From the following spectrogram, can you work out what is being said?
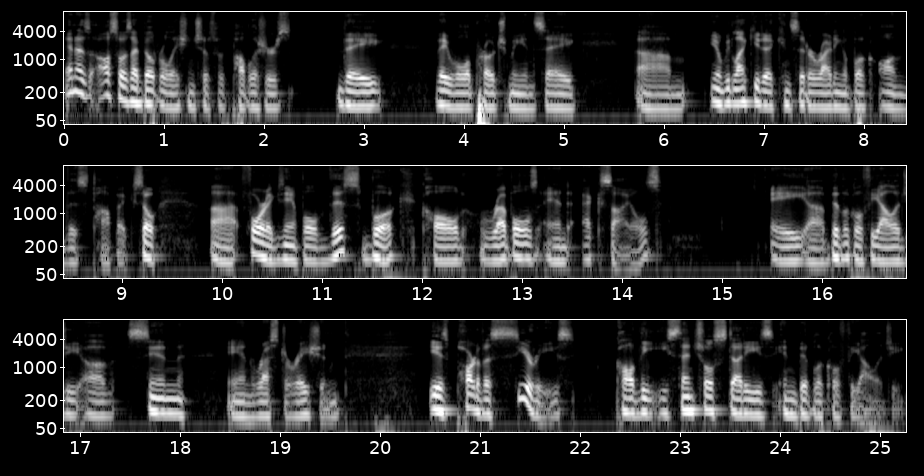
and as also as I build relationships with publishers, they they will approach me and say, um, you know, we'd like you to consider writing a book on this topic. So, uh, for example, this book called Rebels and Exiles, a uh, biblical theology of sin and restoration, is part of a series called the Essential Studies in Biblical Theology.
